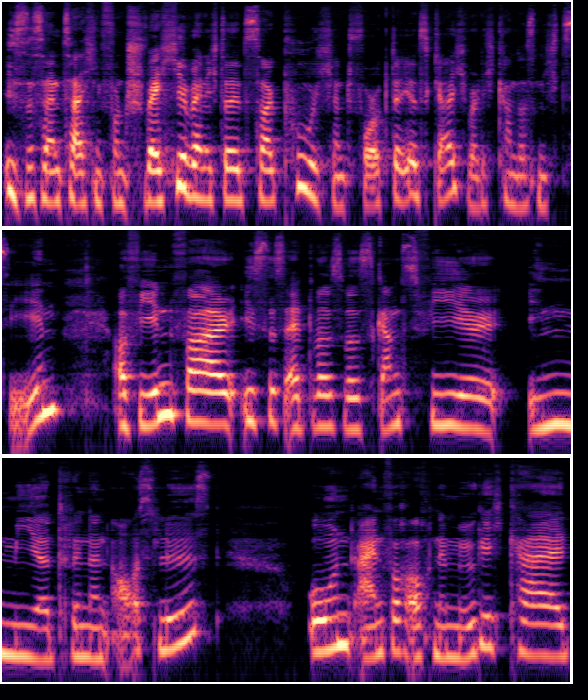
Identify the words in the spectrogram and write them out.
Ist es ein Zeichen von Schwäche, wenn ich da jetzt sage, puh, ich entfolge da jetzt gleich, weil ich kann das nicht sehen? Auf jeden Fall ist es etwas, was ganz viel in mir drinnen auslöst und einfach auch eine Möglichkeit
